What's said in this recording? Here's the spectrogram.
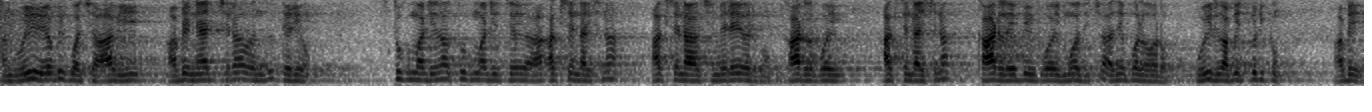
அந்த உயிர் எப்படி போச்சு? ஆவி அப்படியே நேச்சராக வந்து தெரியும். தூக்கு மாட்டினா தூக்கு மாட்டி ஆக்சிடென்ட் ஆகிடுச்சுன்னா ஆக்சிடென்ட் ஆகிடுச்சு மாரியே இருக்கும். காரில் போய் ஆக்சிடென்ட் ஆகிடுச்சுன்னா காரில் எப்படி போய் மோதிச்சோ அதே போல் வரும். உயிர் அப்படியே துடிக்கும். அப்படியே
